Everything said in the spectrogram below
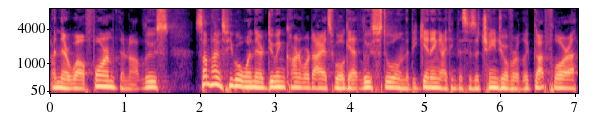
and they're well formed, they're not loose. Sometimes people, when they're doing carnivore diets, will get loose stool in the beginning. I think this is a changeover of the gut flora.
